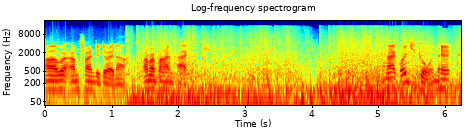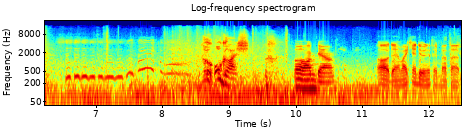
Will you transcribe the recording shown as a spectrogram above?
Uh, we're, I'm trying to go right now. I'm right behind Mack. Mack, why'd you go in there? oh gosh. Oh, I'm down. Oh damn, I can't do anything about that.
